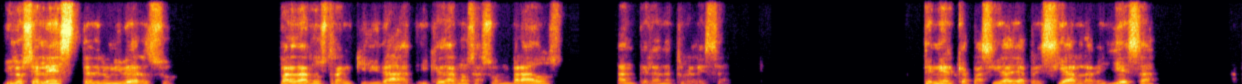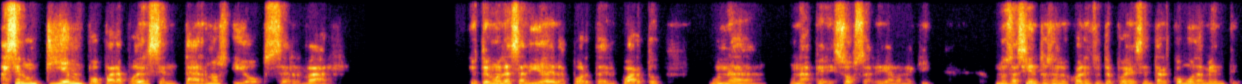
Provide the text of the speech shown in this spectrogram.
y lo celeste del universo para darnos tranquilidad y quedarnos asombrados ante la naturaleza. Tener capacidad de apreciar la belleza, hacer un tiempo para poder sentarnos y observar. Yo tengo en la salida de la puerta del cuarto una unas perezosas le llaman aquí, unos asientos en los cuales tú te puedes sentar cómodamente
